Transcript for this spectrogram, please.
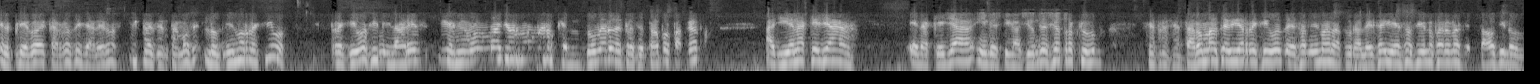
el pliego de cargos de Llaneros y presentamos los mismos recibos. Recibos similares y en un mayor número que el número de presentado por Patriotas. Allí en aquella, en aquella investigación de ese otro club se presentaron más de 10 recibos de esa misma naturaleza y esos sí no fueron aceptados y los,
